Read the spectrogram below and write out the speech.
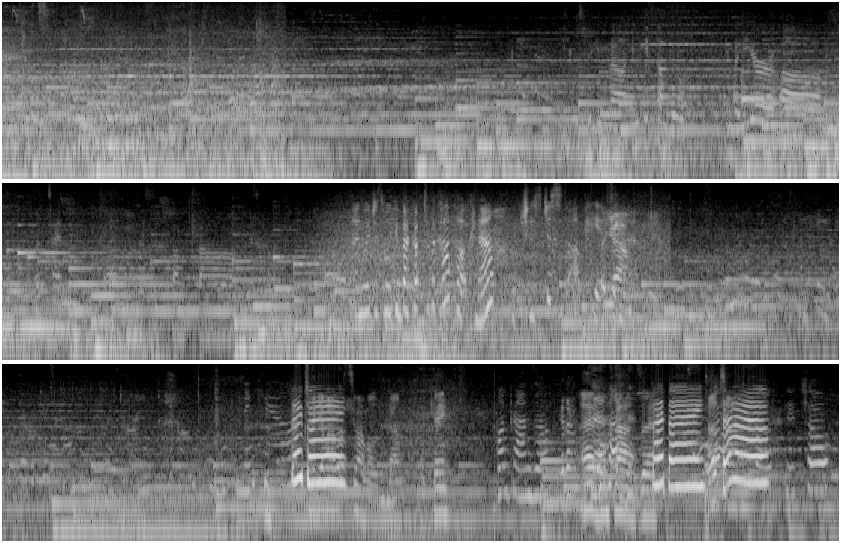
Just walking back up to the car park now, which is just up here. yeah. somewhere. Thank you. Bye Ci vediamo la bye. ok? Buon pranzo. Eh, buon pranzo. eh. Bye bye. Ciao, ciao. Ciao. Ciao.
